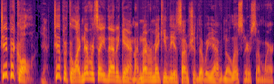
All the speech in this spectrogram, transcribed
Typical. Yeah. Typical. I'm never saying that again. I'm never making the assumption that we have no listeners somewhere.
